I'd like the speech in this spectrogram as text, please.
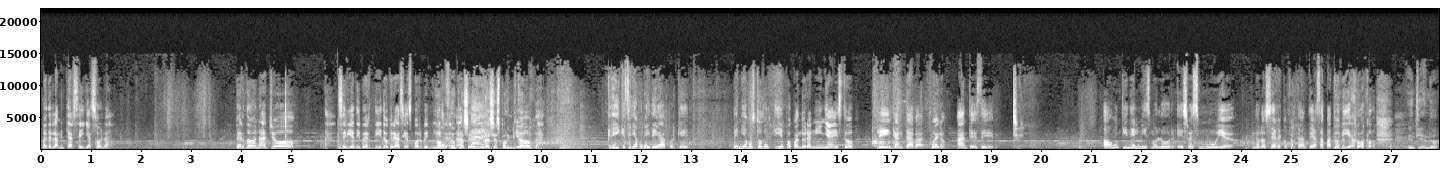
Puede lamentarse ella sola. Perdona, yo... Sería divertido. Gracias por venir. No, fue un placer. Gracias por invitarme. Yo... Creí que sería buena idea porque veníamos todo el tiempo cuando era niña. Esto le encantaba. Bueno, antes de... Sí. Aún tiene el mismo olor. Eso es muy... eh, no lo sé, reconfortante. A zapato viejo. Entiendo.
